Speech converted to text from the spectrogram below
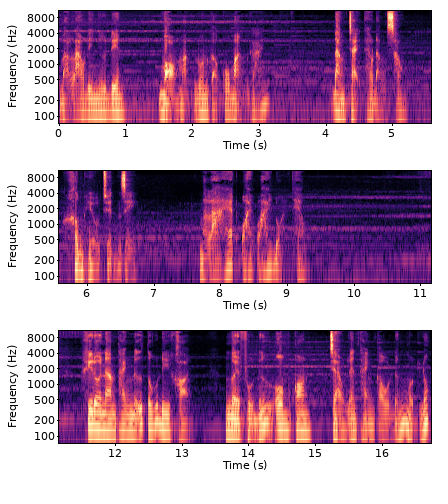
mà lao đi như điên, Bỏ mặc luôn cả cô bạn gái Đang chạy theo đằng sau, Không hiểu chuyện gì Mà la hét oai oái đuổi theo. Khi đôi nam thanh nữ tú đi khỏi, Người phụ nữ ôm con Trèo lên thành cầu đứng một lúc.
